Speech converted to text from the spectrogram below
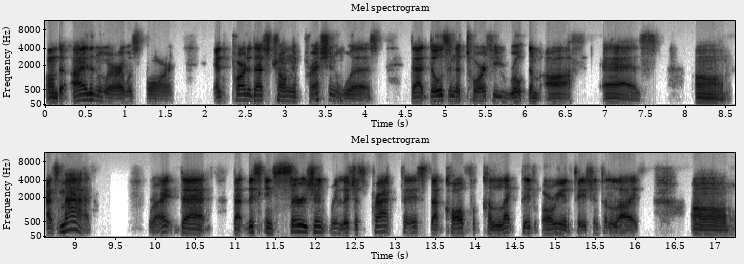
on the island where I was born. And part of that strong impression was that those in authority wrote them off as um, as mad, right? That that this insurgent religious practice that called for collective orientation to life um,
